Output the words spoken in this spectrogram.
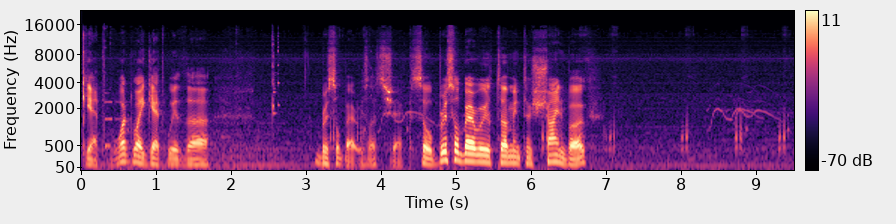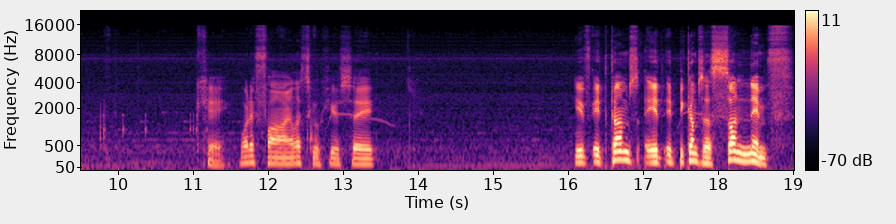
get? What do I get with uh, bristleberries. Let's check. So bristleberry will turn into shinebug. Okay, what if I let's go here say if it comes it, it becomes a sun nymph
